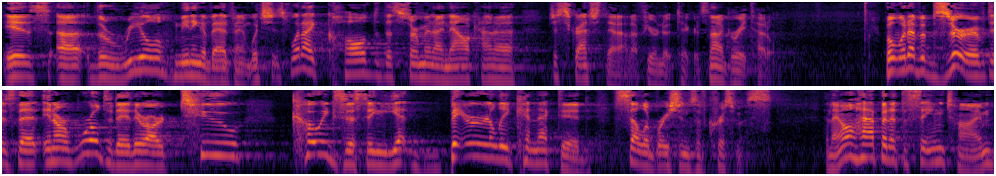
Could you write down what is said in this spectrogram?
is uh, the real meaning of Advent, which is what I called the sermon. I now kind of just scratched that out if you're a note taker. It's not a great title. But what I've observed is that in our world today, there are two coexisting yet barely connected celebrations of Christmas. And they all happen at the same time.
